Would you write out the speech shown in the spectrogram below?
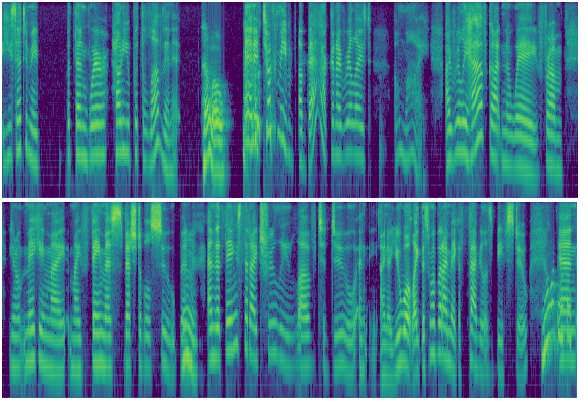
he said to me, but then where, how do you put the love in it? Hello. and it took me aback and I realized, oh my. I really have gotten away from you know making my my famous vegetable soup and mm. and the things that i truly love to do and i know you won't like this one but i make a fabulous beef stew. No, and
